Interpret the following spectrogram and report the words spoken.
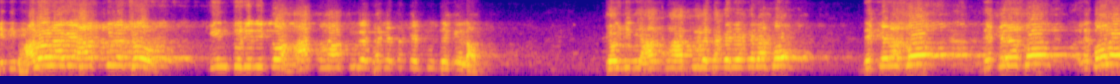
যদি ভালো লাগে, হাত তুলেছো। কিন্তু যদি কেউ হাত না তুলে থাকে, তাকে একটু দেখে নাও। কেউ যদি হাত না তুলে থাকে, দেখে রাখো। দেখে রাখো। দেখে রাখো। তাহলে বলো,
